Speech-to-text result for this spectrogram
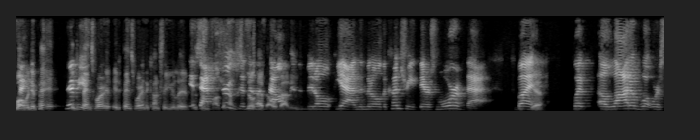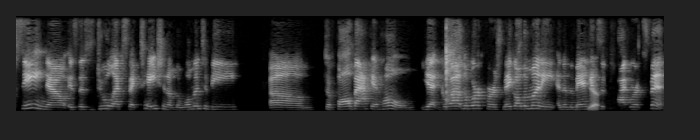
Well, it, dep- it depends where it depends where in the country you live. That's true because in the south, in the middle, yeah, in the middle of the country, there's more of that. But yeah. but a lot of what we're seeing now is this dual expectation of the woman to be um, to fall back at home, yet go out in the work first, make all the money, and then the man gets yep. to decide where it's spent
